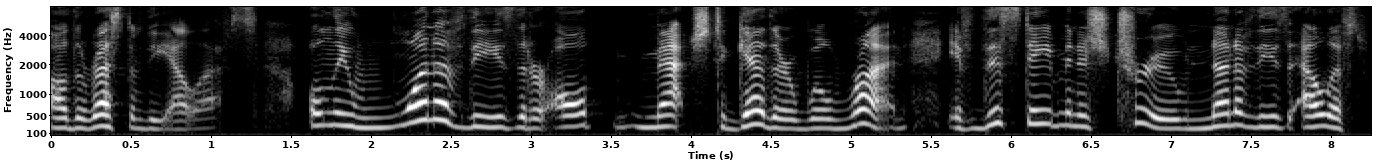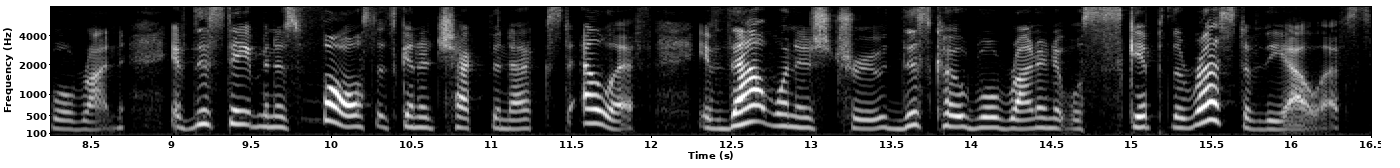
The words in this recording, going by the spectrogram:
uh, the rest of the elifs. Only one of these that are all matched together will run. If this statement is true, none of these elifs will run. If this statement is false, it's going to check the next elif. If that one is true, this code will run and it will skip the rest of the elifs.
